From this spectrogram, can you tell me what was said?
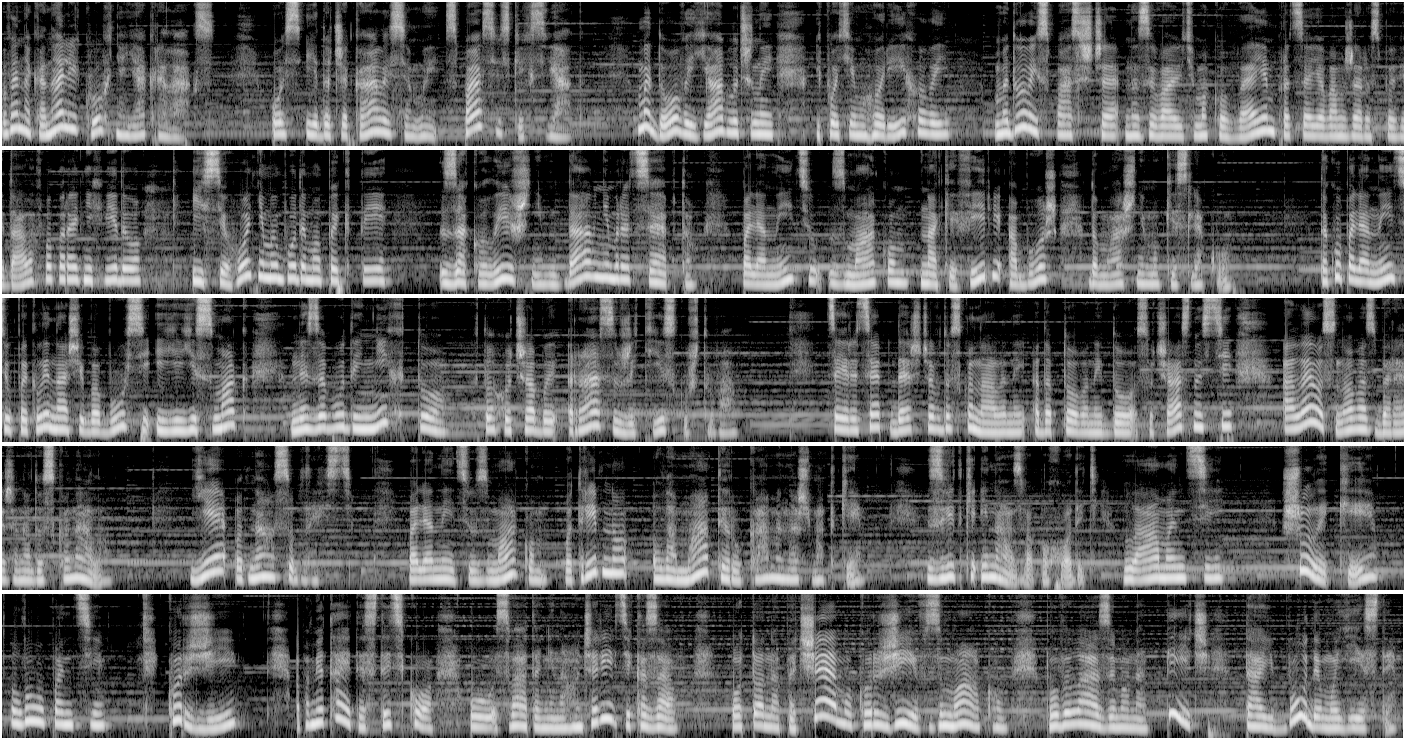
Ви на каналі Кухня як Релакс. Ось і дочекалися ми спасівських свят. Медовий, яблучний і потім горіховий. Медовий спас ще називають маковеєм, про це я вам вже розповідала в попередніх відео. І сьогодні ми будемо пекти за колишнім давнім рецептом паляницю з маком на кефірі або ж домашньому кисляку. Таку паляницю пекли наші бабусі, і її смак не забуде ніхто, хто хоча б раз в житті скуштував. Цей рецепт дещо вдосконалений, адаптований до сучасності, але основа збережена досконало. Є одна особливість: паляницю з маком потрібно ламати руками на шматки, звідки і назва походить: ламанці, шулики лупанці, коржі. А пам'ятаєте, Стецько у сватані на гончарівці казав Ото напечемо коржів з маком, повилазимо на піч та й будемо їсти.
